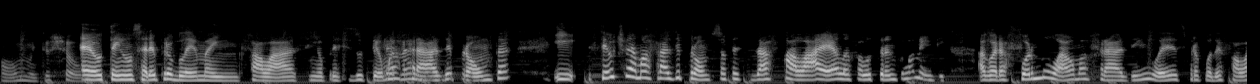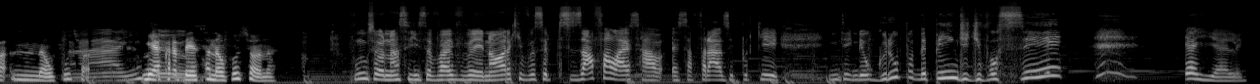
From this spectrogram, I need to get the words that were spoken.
Oh, muito show. É, eu tenho um sério problema em falar, assim, eu preciso ter uma verdade. frase pronta. E se eu tiver uma frase pronta, só precisar falar ela, eu falo tranquilamente. Agora, formular uma frase em inglês pra poder falar, não funciona. Ah, Minha então. cabeça não funciona. Funciona assim, você vai ver. Na hora que você precisar falar essa, essa frase, porque, entendeu? O grupo depende de você. E aí, Ellen?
